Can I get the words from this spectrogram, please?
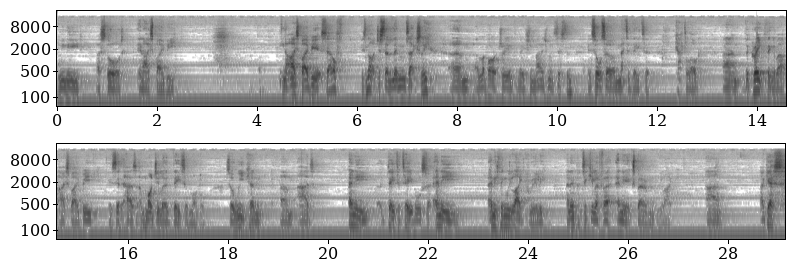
we need are stored in ISPyB. Now, ISPyB itself is not just a LIMS actually, um, a laboratory information management system, it's also a metadata catalog. And the great thing about ISPyB is it has a modular data model. So we can um, add any data tables for any anything we like really, and in particular for any experiment we like. And I guess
